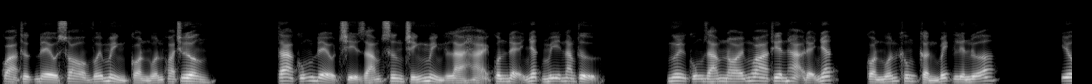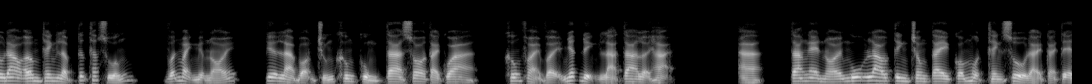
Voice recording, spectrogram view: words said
Quả thực đều so với mình còn muốn khoa trương. Ta cũng đều chỉ dám xưng chính mình là hải quân đệ nhất Mỹ Nam tử. Ngươi cũng dám nói ngoa thiên hạ đệ nhất, còn muốn không cần bích liên nữa. Yêu đao âm thanh lập tức thấp xuống, vẫn mạnh miệng nói, kia là bọn chúng không cùng ta so tài qua, không phải vậy nhất định là ta lợi hại. À, ta nghe nói ngũ lao tinh trong tay có một thanh sổ đài cải tệ,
